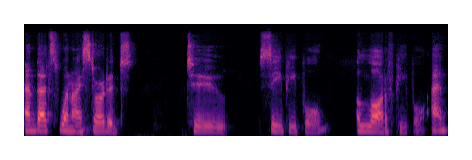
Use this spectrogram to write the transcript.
and that's when i started to see people a lot of people and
